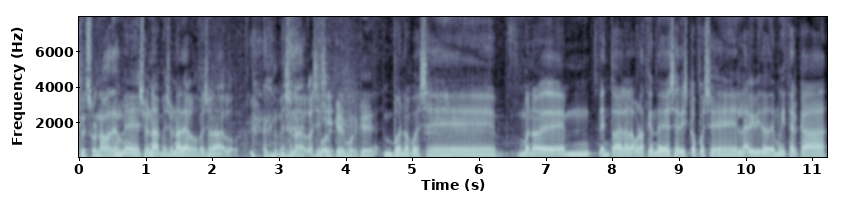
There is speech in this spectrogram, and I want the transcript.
¿Te sonaba de algo? Me suena, me suena de algo, me suena de algo. me suena de algo, sí, ¿Por sí. qué? ¿Por qué? Bueno, pues eh, bueno, eh, en toda la elaboración de ese disco, pues eh, la he vivido de muy cerca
